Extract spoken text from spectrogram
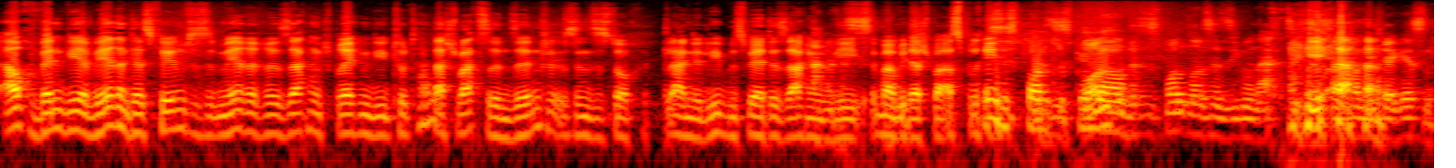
auch wenn wir während des Films mehrere Sachen sprechen, die totaler Schwachsinn sind, sind es doch kleine liebenswerte Sachen, Aber die das immer Bond. wieder Spaß Das bringen. ist Bond, Das ist Bond genau. das ist Bond 1987, das darf man nicht vergessen.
